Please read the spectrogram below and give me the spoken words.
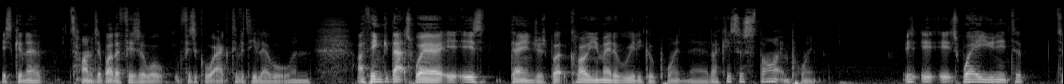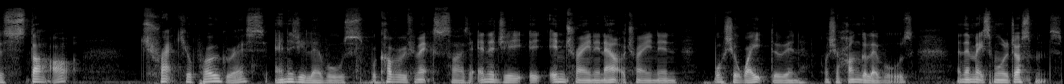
it's going to times it by the physical physical activity level. And I think that's where it is dangerous. But Chloe, you made a really good point there. Like it's a starting point. It, it, it's where you need to to start, track your progress, energy levels, recovery from exercise, energy in training, out of training. What's your weight doing? What's your hunger levels? And then make small adjustments.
